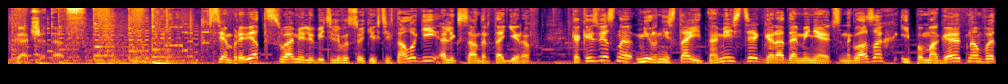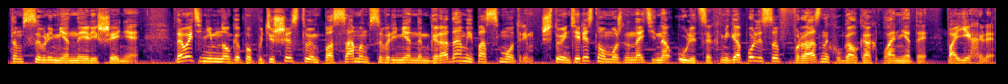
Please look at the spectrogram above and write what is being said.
гаджетов. Всем привет, с вами любитель высоких технологий Александр Тагиров. Как известно, мир не стоит на месте, города меняются на глазах и помогают нам в этом современные решения. Давайте немного попутешествуем по самым современным городам и посмотрим, что интересного можно найти на улицах мегаполисов в разных уголках планеты. Поехали!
